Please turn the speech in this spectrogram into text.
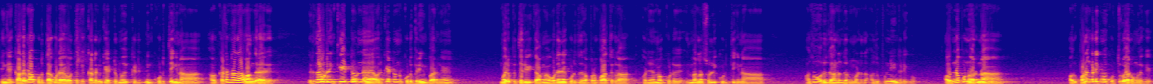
நீங்கள் கடனாக கொடுத்தா கூட ஒருத்தருக்கு கடன் கேட்டும்போது கெட்டு நீங்கள் கொடுத்தீங்கன்னா அவர் கடனாக தான் வாங்குறாரு. இருந்தால் கூட நீங்கள் கேட்டோன்னே அவர் கேட்டோன்னு கொடுக்குறீங்க பாருங்கள் மறுப்பு தெரிவிக்காமல் உடனே கொடுத்து அப்புறம் பார்த்துக்கலாம். கொஞ்சமாக கொடு. இது மாதிரிலாம் சொல்லி கொடுத்தீங்கன்னா அதுவும் ஒரு தான தர்மம் தான் அது புண்ணியம் கிடைக்கும். அவர் என்ன பண்ணுவார்னா அவர் பணம் கிடைக்குமே கொடுத்துருவார் உங்களுக்கு.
